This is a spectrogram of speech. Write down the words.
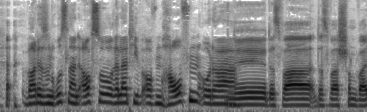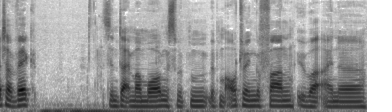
War das in Russland auch so relativ auf dem Haufen oder? Nee, das war, das war schon weiter weg. Sind da immer morgens mit dem, mit dem Auto hingefahren über eine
